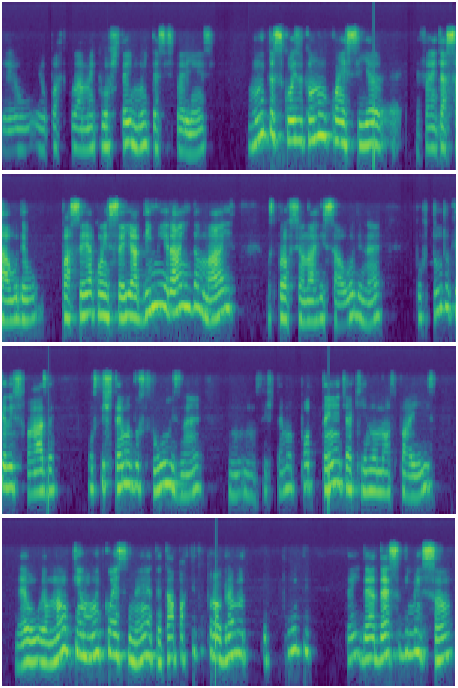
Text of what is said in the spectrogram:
Eu, eu particularmente gostei muito dessa experiência. Muitas coisas que eu não conhecia eh, referente à saúde, eu passei a conhecer e admirar ainda mais os profissionais de saúde, né, por tudo que eles fazem, o sistema do SUS, né, um, um sistema potente aqui no nosso país. Né, eu, eu não tinha muito conhecimento, então a partir do programa eu pude ter ideia dessa dimensão,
